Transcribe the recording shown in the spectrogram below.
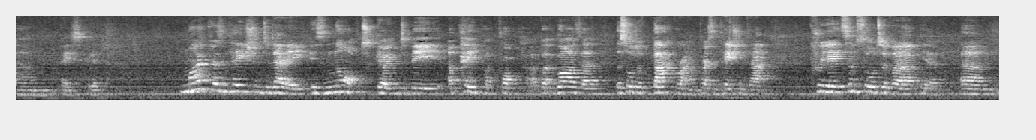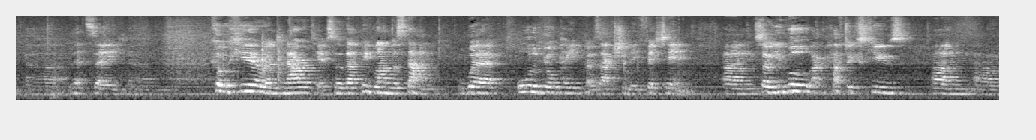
um, basically. My presentation today is not going to be a paper proper, but rather the sort of background presentation that creates some sort of a, um, uh, let's say, um, coherent narrative so that people understand where all of your papers actually fit in. Um, so you will have to excuse um, uh,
